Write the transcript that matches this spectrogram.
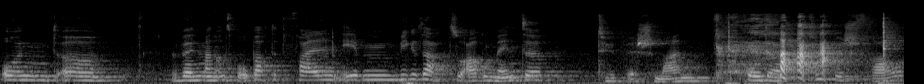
Und äh, wenn man uns beobachtet, fallen eben, wie gesagt, so Argumente, typisch Mann oder typisch Frau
